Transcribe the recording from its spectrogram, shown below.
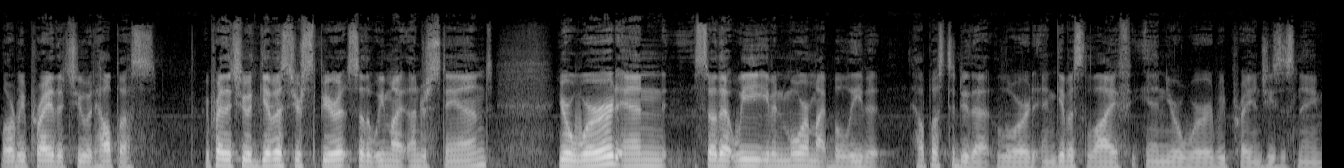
Lord, we pray that you would help us we pray that you would give us your spirit so that we might understand your word and so that we even more might believe it. Help us to do that, Lord, and give us life in your word. We pray in Jesus' name.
